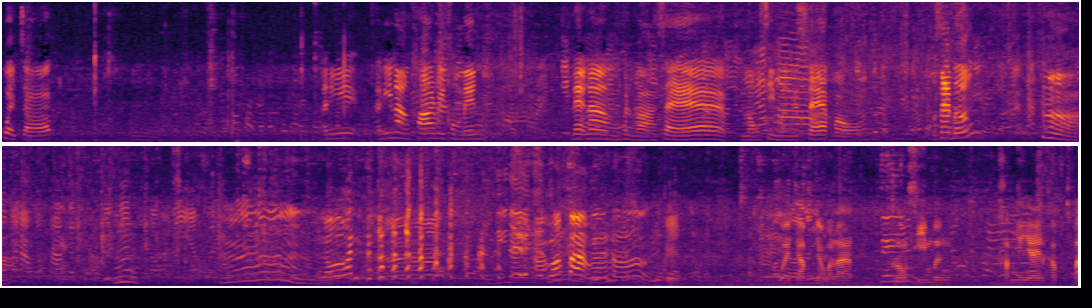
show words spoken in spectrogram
ก๋วยจับอันนี้อันนี้นางฟ้ารีคอมเมนต์แนะนำคนว่าแซ่บอยู่ลองซีมึงแซ่บบ่แซ่บเบิ้งอืมอืมร้อนว่างปากเลยเธอโกวยจับเยาวราชนี่ลองซีมเบิงคำใหญ่ๆนะครับ ไป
